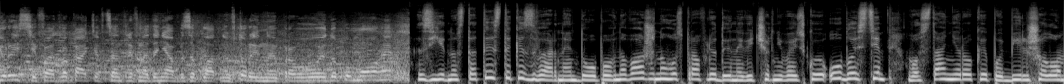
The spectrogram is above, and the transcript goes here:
юристів і адвокатів центрів надання безоплатної вторинної правової допомоги. Згідно статистики, звернень до уповноваженого з прав людини від Чернівецької області в останні роки побільшало.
